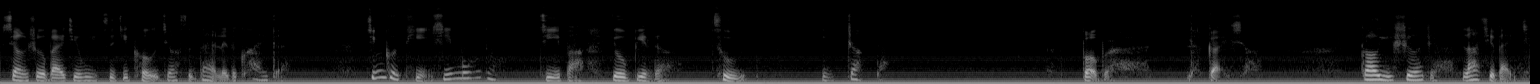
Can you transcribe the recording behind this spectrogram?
享受白洁为自己口交所带来的快感。经过舔吸摸弄，鸡巴又变得粗硬胀大。宝贝儿，来干一下。高毅说着，拉起白洁，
